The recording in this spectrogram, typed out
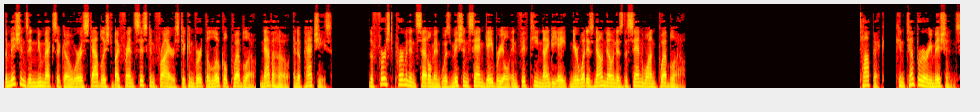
The missions in New Mexico were established by Franciscan friars to convert the local Pueblo, Navajo, and Apaches. The first permanent settlement was Mission San Gabriel in 1598 near what is now known as the San Juan Pueblo. Contemporary missions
